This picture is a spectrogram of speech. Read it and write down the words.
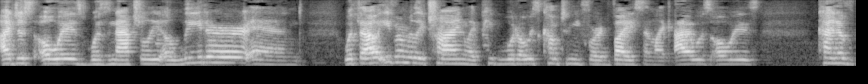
I just always was naturally a leader and without even really trying, like people would always come to me for advice and like I was always kind of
